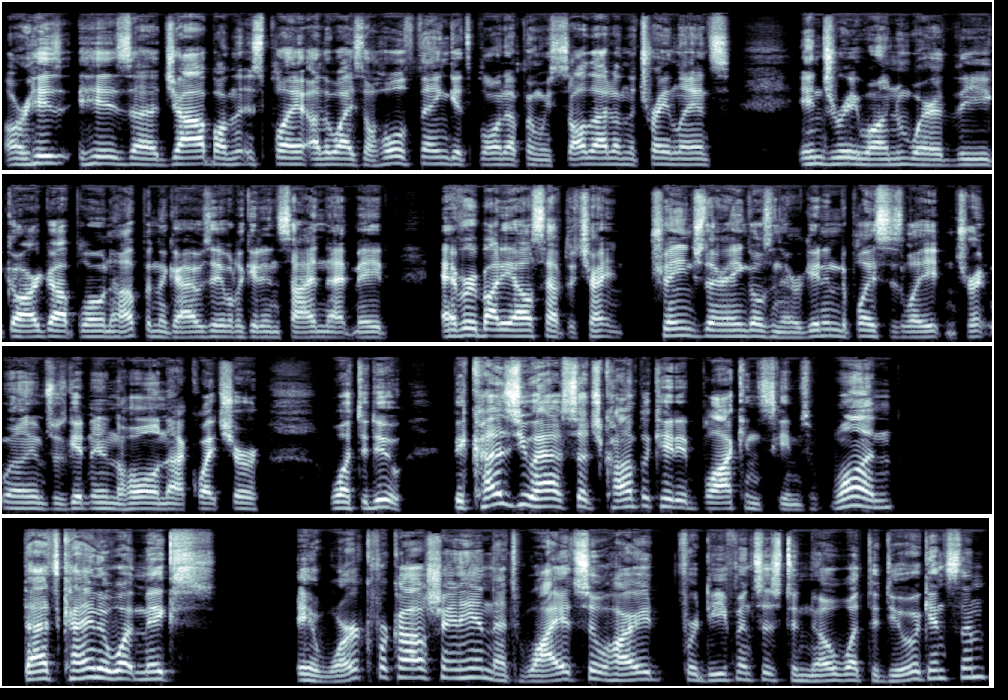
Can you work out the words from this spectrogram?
or his his uh, job on this play. Otherwise, the whole thing gets blown up, and we saw that on the Trey Lance injury one where the guard got blown up and the guy was able to get inside, and that made everybody else have to change their angles, and they were getting to places late. And Trent Williams was getting in the hole and not quite sure what to do because you have such complicated blocking schemes. One, that's kind of what makes it work for Kyle Shanahan. That's why it's so hard for defenses to know what to do against them.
